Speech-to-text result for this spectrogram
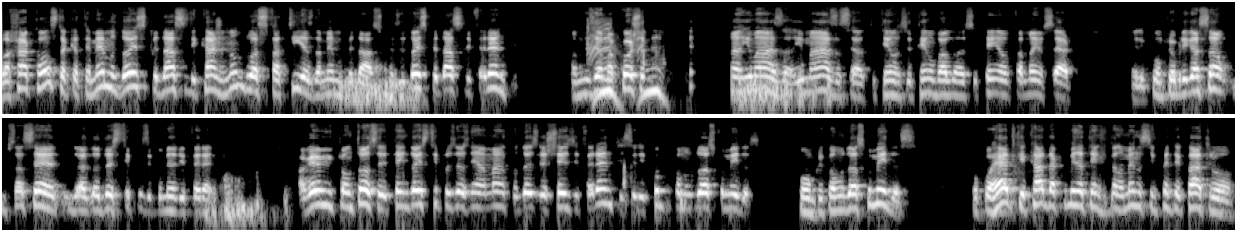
Lachá consta que até mesmo dois pedaços de carne, não duas fatias do mesmo pedaço, dizer, dois pedaços diferentes. Vamos dizer, uma coxa e uma asa, e uma asa certo, tem, você tem o valor, você tem o tamanho certo. Ele cumpre a obrigação, não precisa ser dois tipos de comida diferentes. Alguém me perguntou se ele tem dois tipos de osniamã com dois recheios diferentes, ele cumpre como duas comidas. Cumpre como duas comidas. O correto é que cada comida tem pelo menos 54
